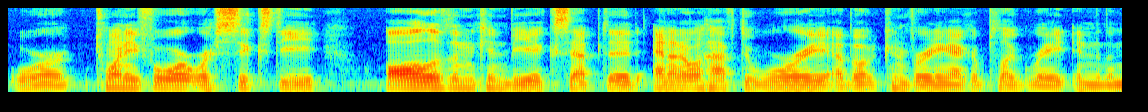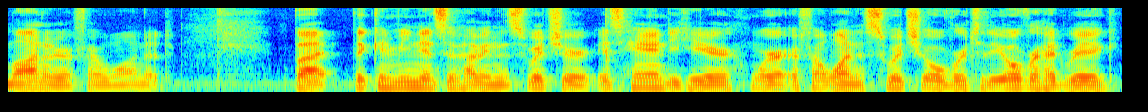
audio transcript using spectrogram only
or 24 or 60, all of them can be accepted and I don't have to worry about converting. I could plug right into the monitor if I wanted. But the convenience of having the switcher is handy here where if I want to switch over to the overhead rig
